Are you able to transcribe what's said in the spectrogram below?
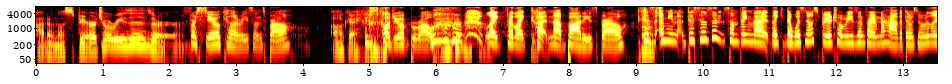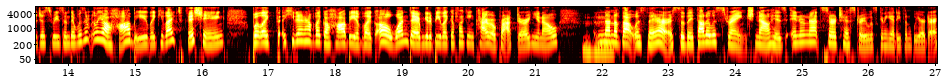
I don't know spiritual reasons or For serial killer reasons, bro. okay? I just called you a bro. like for like cutting up bodies, bro. Because I mean, this isn't something that like there was no spiritual reason for him to have it. There was no religious reason. There wasn't really a hobby. Like he liked fishing, but like th- he didn't have like a hobby of like, oh, one day I'm gonna be like a fucking chiropractor. You know, mm-hmm. none of that was there. So they thought it was strange. Now his internet search history was gonna get even weirder.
